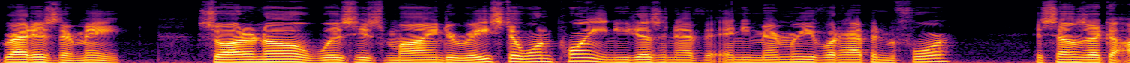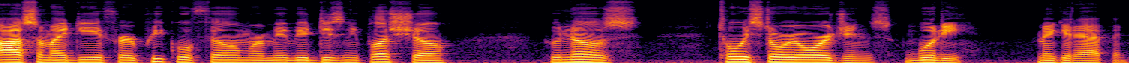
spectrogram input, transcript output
right as they're made. So I don't know, was his mind erased at one point and he doesn't have any memory of what happened before? It sounds like an awesome idea for a prequel film or maybe a Disney Plus show. Who knows? Toy Story Origins, Woody. Make it happen.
